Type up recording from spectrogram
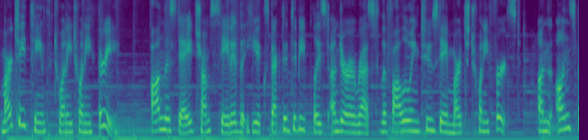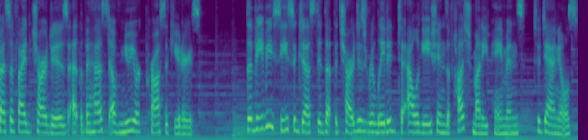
March 18th, 2023. On this day, Trump stated that he expected to be placed under arrest the following Tuesday, March 21st, on unspecified charges at the behest of New York prosecutors. The BBC suggested that the charges related to allegations of hush money payments to Daniels.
